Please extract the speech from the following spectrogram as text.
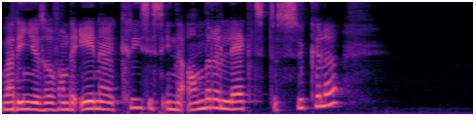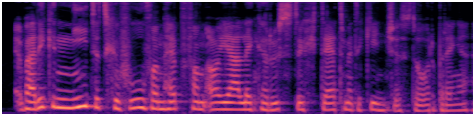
waarin je zo van de ene crisis in de andere lijkt te sukkelen. waar ik niet het gevoel van heb van, oh ja, lekker rustig tijd met de kindjes doorbrengen.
